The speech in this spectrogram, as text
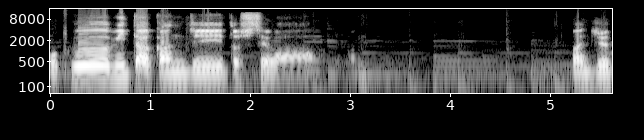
僕見た感じとしては、まあ、10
